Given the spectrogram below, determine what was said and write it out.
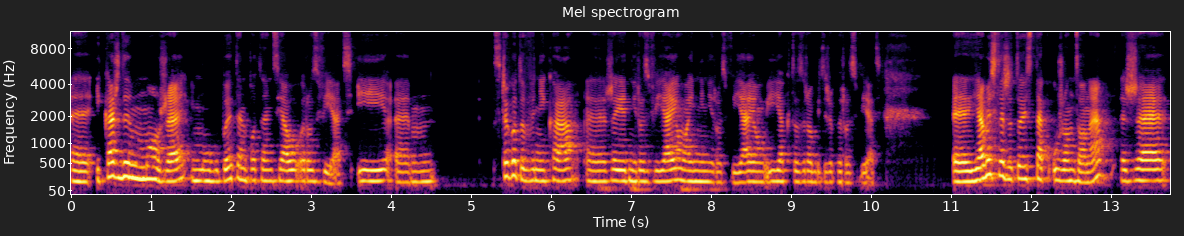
e, i każdy może i mógłby ten potencjał rozwijać. I z czego to wynika, e, że jedni rozwijają, a inni nie rozwijają i jak to zrobić, żeby rozwijać? Ja myślę, że to jest tak urządzone, że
